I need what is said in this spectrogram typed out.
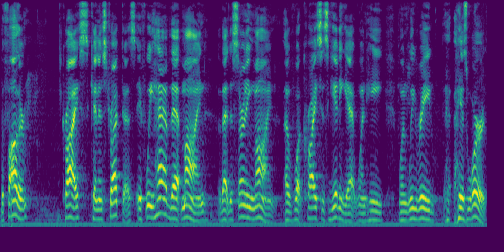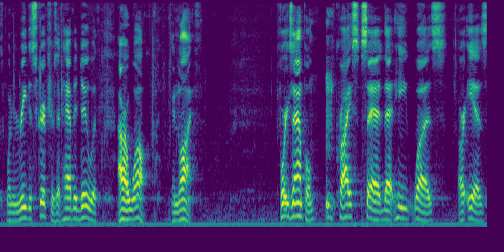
the Father, Christ, can instruct us if we have that mind, that discerning mind of what Christ is getting at when he when we read his words, when we read the scriptures that have to do with our walk in life. For example, Christ said that he was or is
